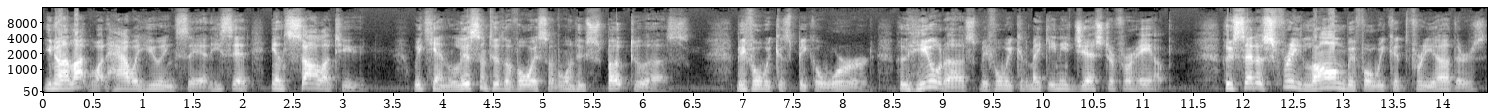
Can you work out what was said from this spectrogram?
You know, I like what Henri Nouwen said. He said, In solitude, we can listen to the voice of one who spoke to us before we could speak a word, who healed us before we could make any gesture for help, who set us free long before we could free others,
